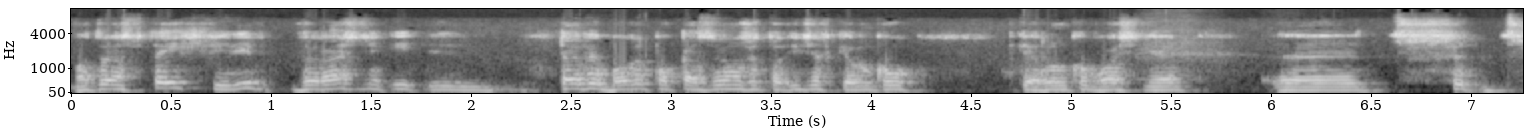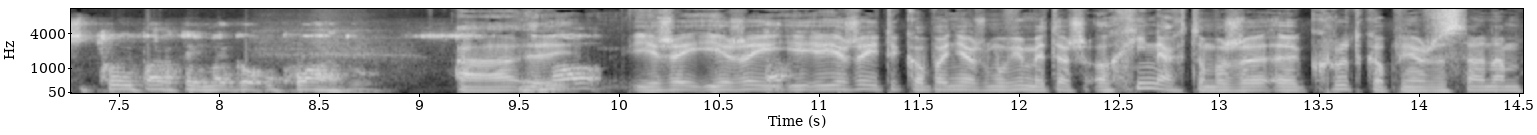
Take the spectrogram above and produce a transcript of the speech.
Natomiast w tej chwili wyraźnie te wybory pokazują, że to idzie w kierunku, w kierunku właśnie trzy, trójpartyjnego układu. A no, jeżeli, jeżeli, jeżeli tylko, ponieważ mówimy też o Chinach, to może e, krótko, ponieważ została nam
